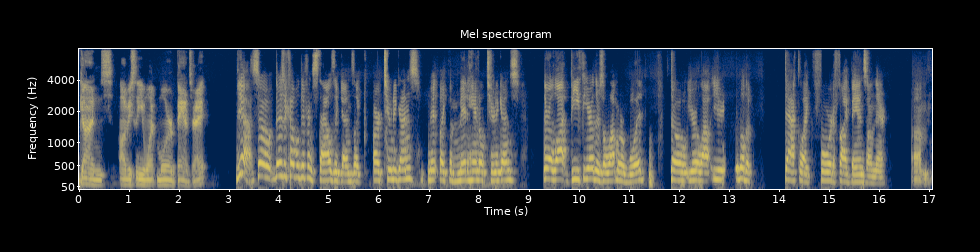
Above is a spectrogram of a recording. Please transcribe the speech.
guns, obviously you want more bands, right? Yeah, so there's a couple different styles of guns, like our tuna guns, mid, like the mid-handle tuna guns. They're a lot beefier. There's a lot more wood, so you're allowed you're able to stack like four to five bands on there. Um,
